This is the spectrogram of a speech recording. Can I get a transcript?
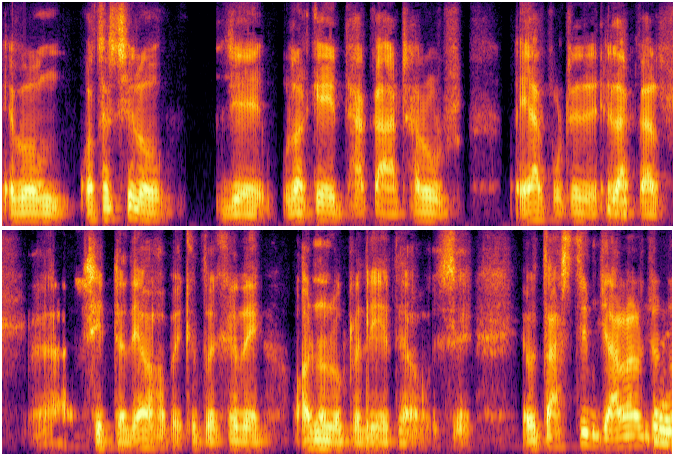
এবং কথা ছিল যে ওনাকে ঢাকা আঠারোর এয়ারপোর্টের এলাকার সিটটা দেওয়া হবে কিন্তু এখানে অন্য লোকটা দিয়ে দেওয়া হয়েছে। এবং তাসলিম জানার জন্য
